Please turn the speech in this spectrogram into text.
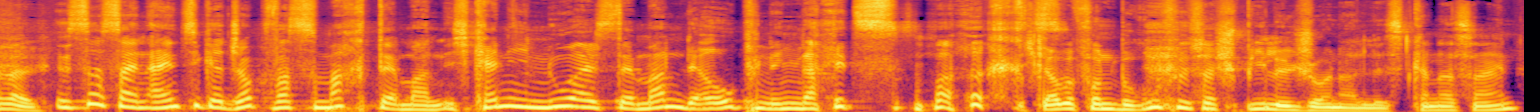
generell. Ist das sein einziger Job? Was macht der Mann? Ich kenne ihn nur als der Mann, der Opening Nights macht. Ich glaube, von Beruf ist er Spielejournalist. Kann das sein?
